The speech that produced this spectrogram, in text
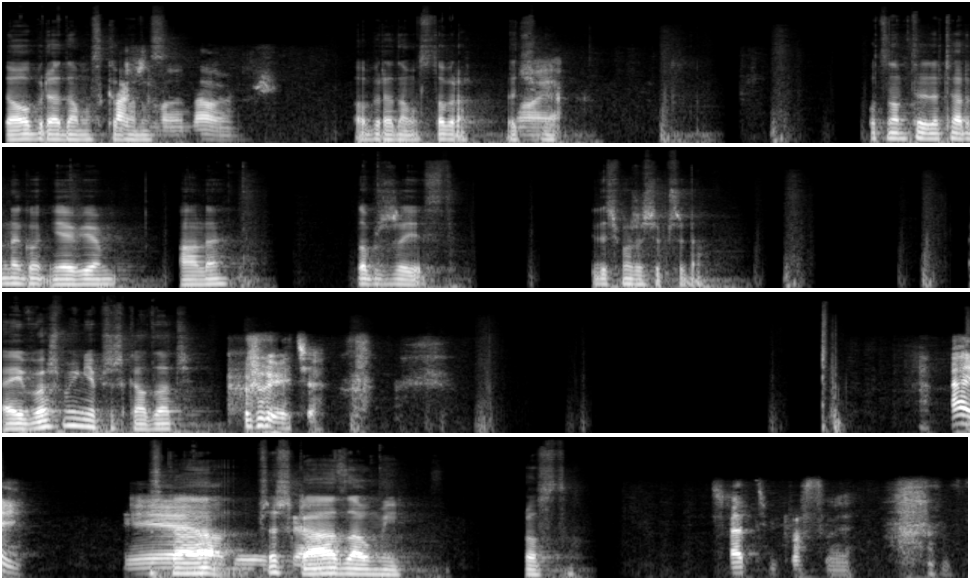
Dobra, Damos Tak, Kabanos. dałem już. Dobra, Damos, dobra. No Lecimy. Po co nam tyle czarnego? Nie wiem, ale dobrze, że jest. Kiedyś może się przyda. Ej, weź mi nie przeszkadzać. Kuruję cię. Ej! Przeszka Yeah, dupia. przeszkadzał mi. Po prostu. Szedł mi prosto mnie.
